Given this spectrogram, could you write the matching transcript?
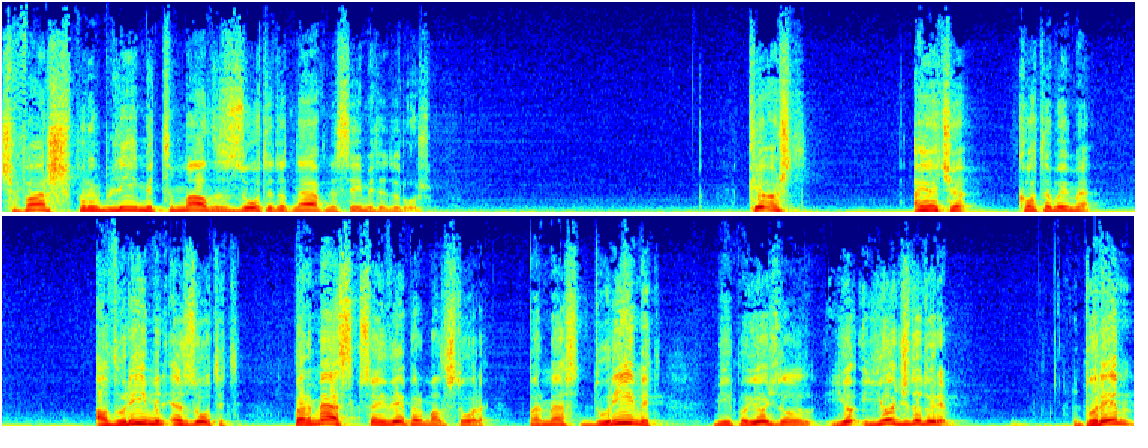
çfarë shpërblimi të madh Zoti do të na jap nëse jemi të durueshëm. Kjo është ajo që ka të bëjë me adhurimin e Zotit përmes kësaj vepre madhështore, përmes durimit Mirëpo jo çdo jo jo çdo durim. Durim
